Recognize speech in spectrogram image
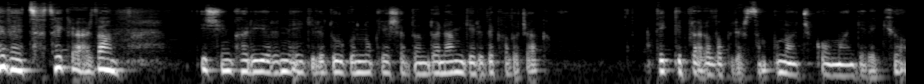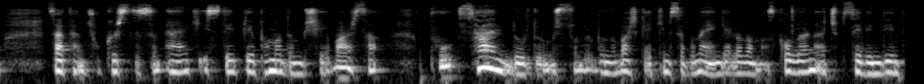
Evet tekrardan işin kariyerinle ilgili durgunluk yaşadığın dönem geride kalacak teklifler alabilirsin. Buna açık olman gerekiyor. Zaten çok hırslısın. Eğer ki isteyip de yapamadığın bir şey varsa bu sen durdurmuşsundur bunu. Başka kimse buna engel olamaz. Kollarını açıp sevindiğin,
